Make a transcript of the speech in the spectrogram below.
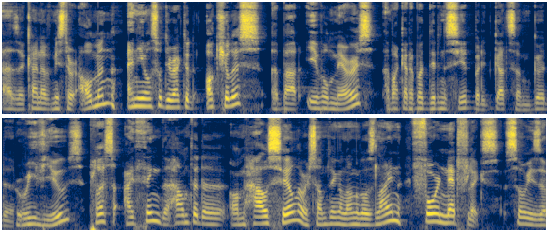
as a kind of Mr. Ullman. And he also directed Oculus about evil mirrors. Abracadapod didn't see it, but it got some good uh, reviews. Plus, I think The Haunted uh, on House Hill or something along those lines for Netflix. So he's a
